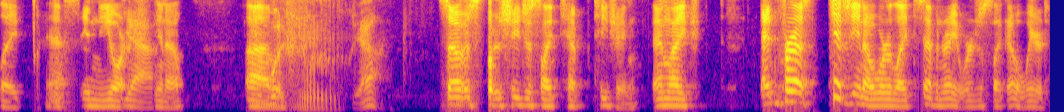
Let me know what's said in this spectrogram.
Like Yeah. it's in New York, Yeah. you know. Um, yeah. so, so she just like kept teaching and like and for us kids, you know, we're like seven or eight, we're just like, oh weird.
